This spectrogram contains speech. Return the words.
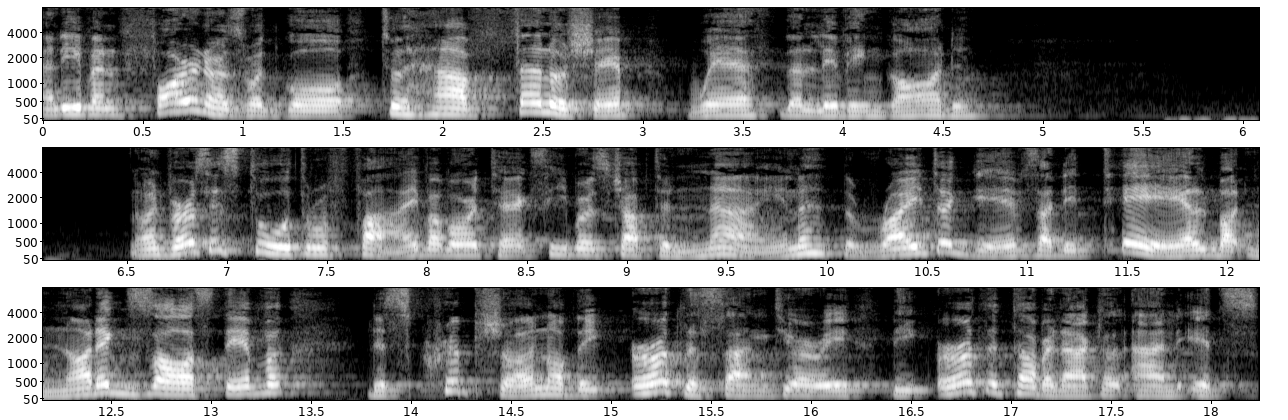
and even foreigners would go to have fellowship with the living God. Now, in verses 2 through 5 of our text, Hebrews chapter 9, the writer gives a detailed but not exhaustive description of the earthly sanctuary, the earthly tabernacle, and its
